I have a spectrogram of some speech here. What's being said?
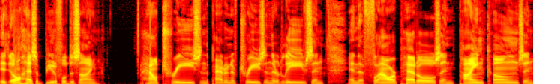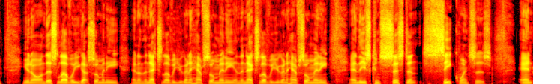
it all has a beautiful design how trees and the pattern of trees and their leaves and and the flower petals and pine cones and you know on this level you got so many and on the next level you're going to have so many and the next level you're going to have so many. And these consistent sequences and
